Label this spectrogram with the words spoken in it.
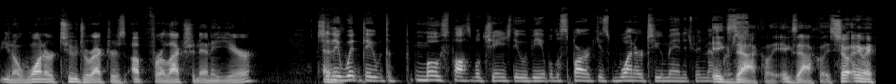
you know one or two directors up for election in a year. So they would they the most possible change they would be able to spark is one or two management members. Exactly, exactly. So anyway,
